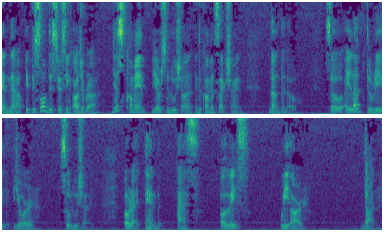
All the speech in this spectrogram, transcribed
And now, if you solve this using algebra, just comment your solution in the comment section down below. So, I love to read your solution. Alright, and as always, we are done.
